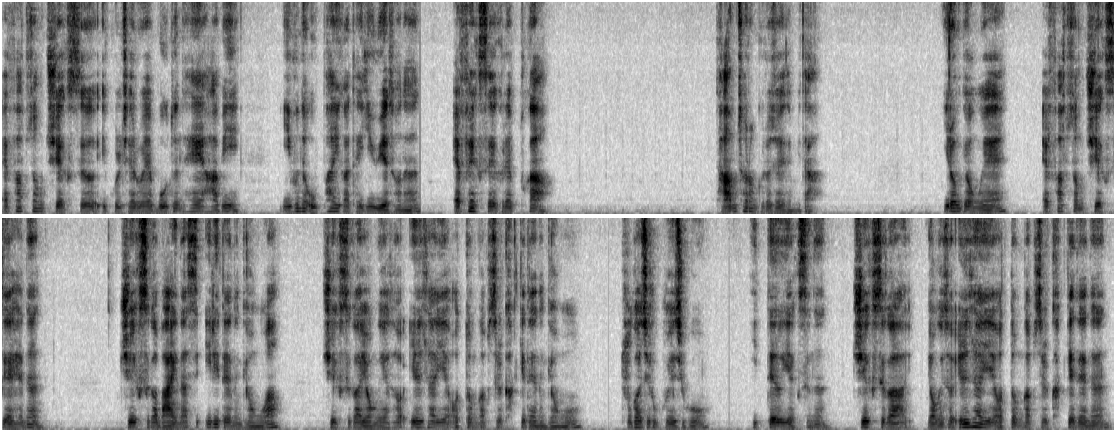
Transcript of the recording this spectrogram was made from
f합성 gx 이꼴 제로의 모든 해의 합이 2분의 5파이가 되기 위해서는 fx의 그래프가 다음처럼 그려져야 됩니다. 이런 경우에 f합성 gx의 해는 gx가 마이너스 1이 되는 경우와 gx가 0에서 1 사이에 어떤 값을 갖게 되는 경우 두 가지로 구해지고 이때의 x는 gx가 0에서 1 사이에 어떤 값을 갖게 되는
